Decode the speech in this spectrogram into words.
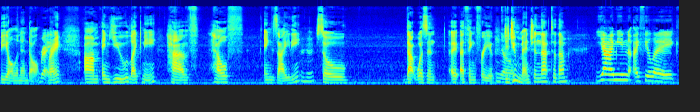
be all and end all, Right. right? Um, and you, like me, have health anxiety, Mhm. so that wasn't a, a thing for you. No. Did you mention that to them? Yeah, I mean, I feel like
